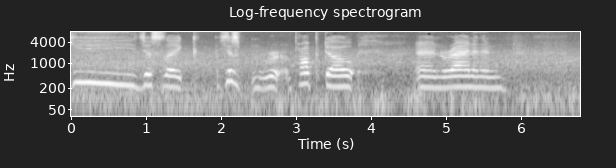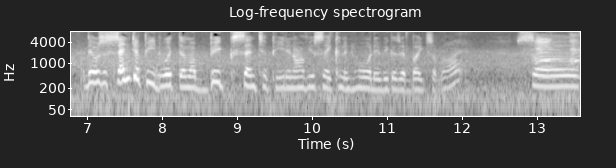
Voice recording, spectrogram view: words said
he just like he just popped out and ran and then there was a centipede with them a big centipede and obviously I couldn't hold it because it bites a lot. So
